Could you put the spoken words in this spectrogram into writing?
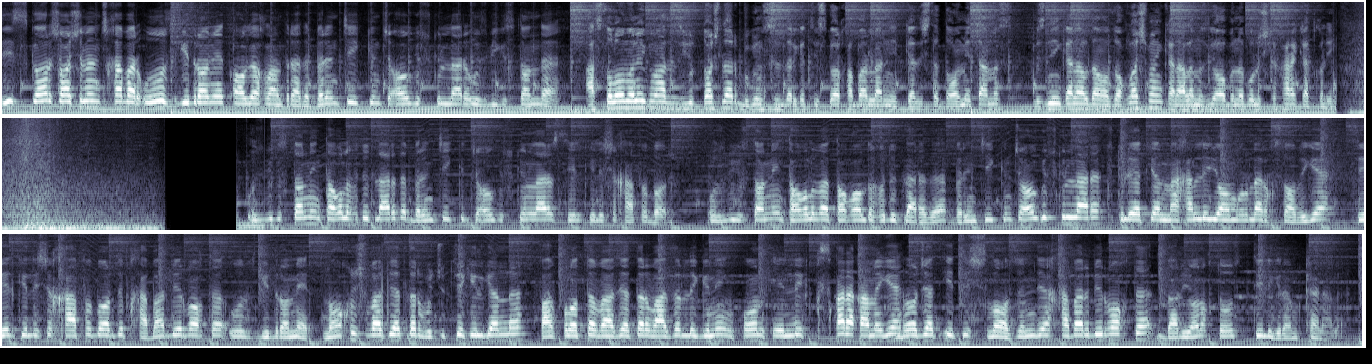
Tezkor shoshilinch xabar o'z Gidromet ogohlantiradi. 1-2 avgust kunlari O'zbekistonda. Assalomu alaykum aziz yurtdoshlar. Bugun sizlarga tezkor xabarlarni yetkazishda davom etamiz. Bizning kanaldan uzoqlashmang, kanalimizga obuna bo'lishga harakat qiling. O'zbekistonning tog'li hududlarida 1-2 avgust kunlari sel kelishi xavfi bor. O'zbekistonning tog'li va tog'oldi hududlarida 1-2 avgust kunlari kutilayotgan mahalliy yomg'irlar hisobiga sel kelishi xavfi bor deb xabar bermoqda O'zgidromet. Noxush vaziyatlar vujudga kelganda Favqulodda vaziyatlar vazirligining 1050 qisqa raqamiga murojaat etish lozim deya xabar bermoqda Daryo.uz Telegram kanali.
